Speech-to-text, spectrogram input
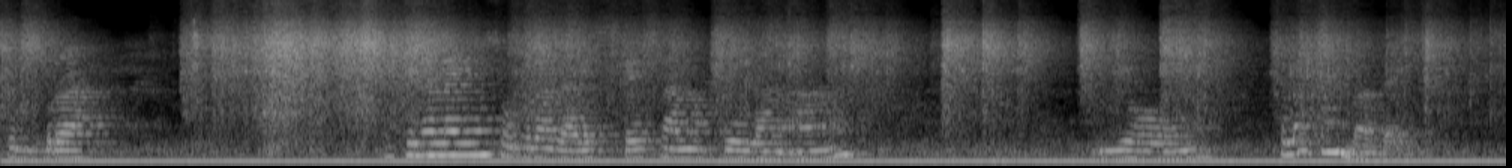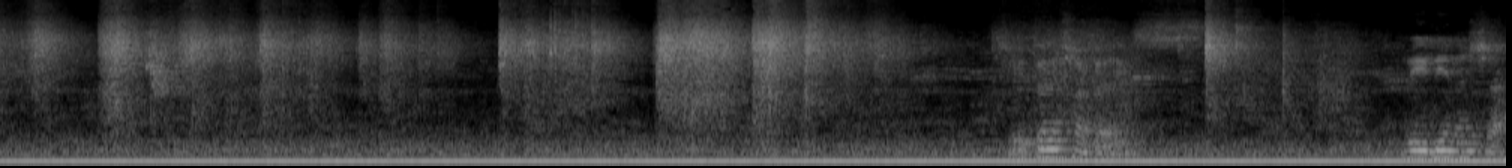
Sobra. Okay na lang yung sobra guys, kaysa magkulang ang yung kulang pang bagay. So ito na siya guys. Ready na siya.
